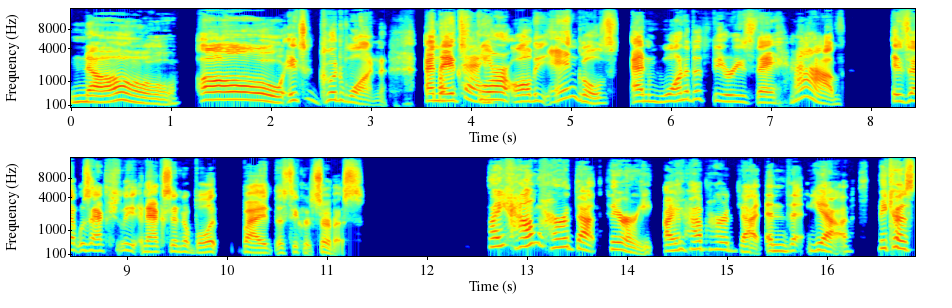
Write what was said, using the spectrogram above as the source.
No. Oh, it's a good one. And they Okay. explore all the angles. And one of the theories they have is that was actually an accidental bullet by the Secret Service. I have heard that theory. I have heard that. And th- yeah, because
